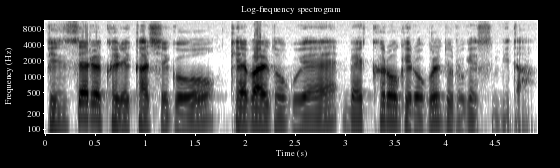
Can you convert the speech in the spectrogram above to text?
빈 셀을 클릭하시고 개발 도구에 매크로 기록을 누르겠습니다.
